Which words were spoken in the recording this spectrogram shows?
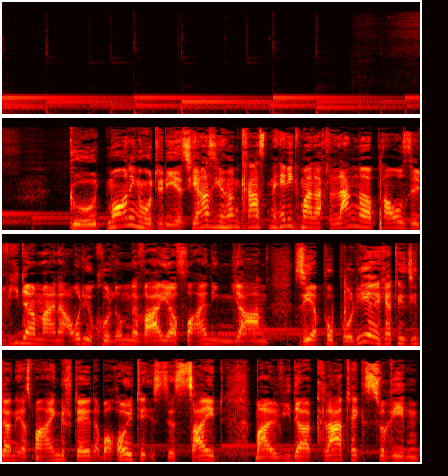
you. Good morning, Hoteliers. Ja, Sie hören Carsten Hennig mal nach langer Pause wieder. Meine Audiokolumne war ja vor einigen Jahren sehr populär. Ich hatte sie dann erstmal eingestellt, aber heute ist es Zeit, mal wieder Klartext zu reden.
